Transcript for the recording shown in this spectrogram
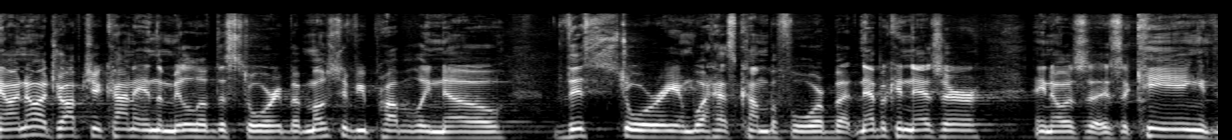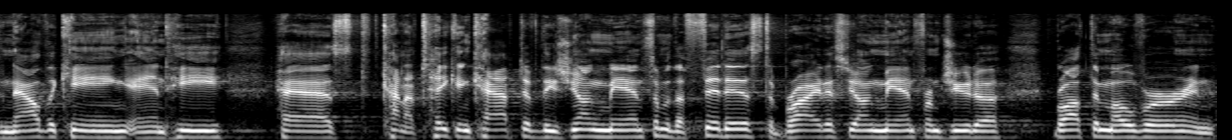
Now, I know I dropped you kind of in the middle of the story, but most of you probably know this story and what has come before. But Nebuchadnezzar, you know, is a, is a king, and now the king, and he has kind of taken captive these young men, some of the fittest, the brightest young men from Judah, brought them over and,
